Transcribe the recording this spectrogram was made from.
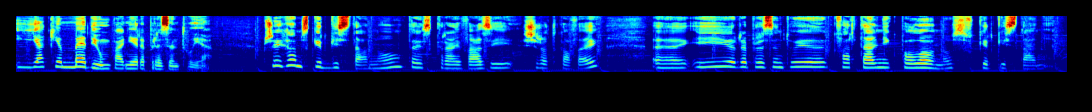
i jakie medium pani reprezentuje? Przyjechałam z Kirgistanu, to jest kraj w Azji Środkowej e, i reprezentuję kwartalnik Polonus w Kirgistanie.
